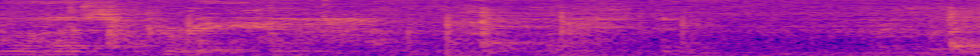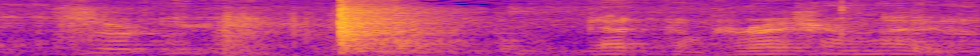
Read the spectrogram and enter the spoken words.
Oh, that's pretty. Certainly got, got compression now.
